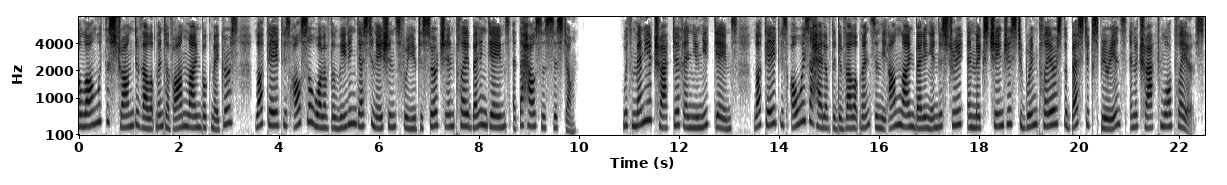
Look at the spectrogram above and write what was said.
Along with the strong development of online bookmakers, Luck8 is also one of the leading destinations for you to search and play betting games at the houses system. With many attractive and unique games, Luck8 is always ahead of the developments in the online betting industry and makes changes to bring players the best experience and attract more players.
